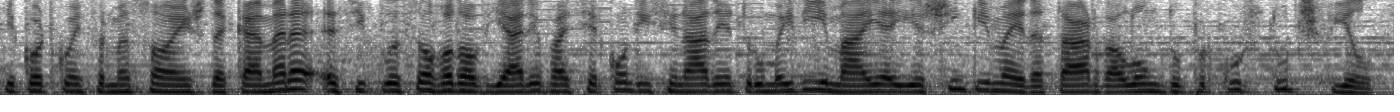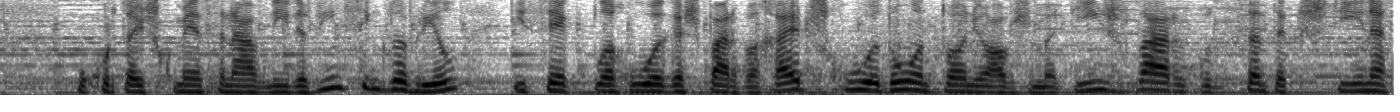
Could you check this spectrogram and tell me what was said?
De acordo com informações da Câmara, a circulação rodoviária vai ser condicionada entre o meio-dia e meia e as 5 e meia da tarde ao longo do percurso do desfile. O cortejo começa na Avenida 25 de Abril e segue pela Rua Gaspar Barreiros, Rua Dom António Alves Martins, Largo de Santa Cristina,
